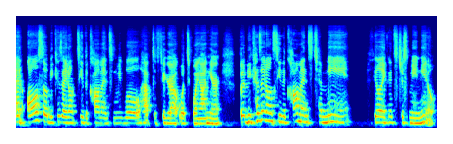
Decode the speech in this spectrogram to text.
and also because I don't see the comments, and we will have to figure out what's going on here. But because I don't see the comments, to me, I feel like it's just me and you.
